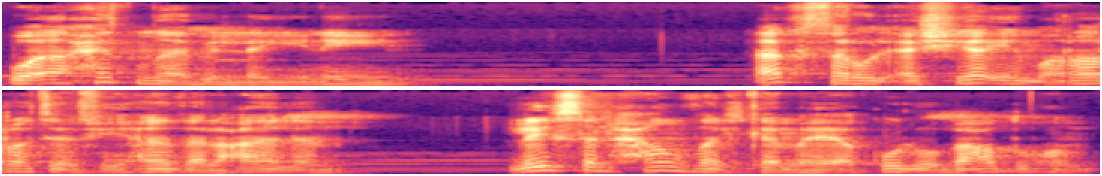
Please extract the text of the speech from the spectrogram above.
وأحطنا باللينين. أكثر الأشياء مرارة في هذا العالم ليس الحنظل كما يقول بعضهم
